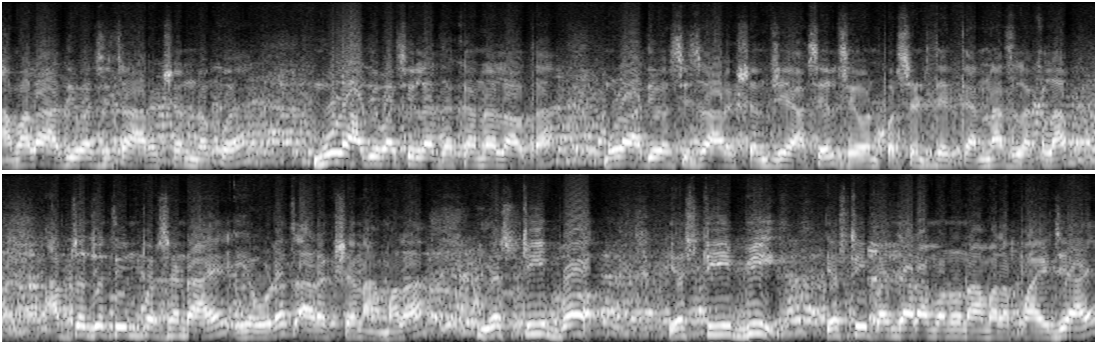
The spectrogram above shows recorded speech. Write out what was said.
आम्हाला आदिवासीचं आरक्षण नको आहे. मूळ आदिवासीला धक्का न लावता मूळ आदिवासीचं आरक्षण जे असेल सेवन पर्सेंट ते त्यांनाच लखलाभ आमचं जे तीन पर्सेंट आहे एवढंच आरक्षण आम्हाला S T B S T B S T Banjara म्हणून आम्हाला पाहिजे आहे.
